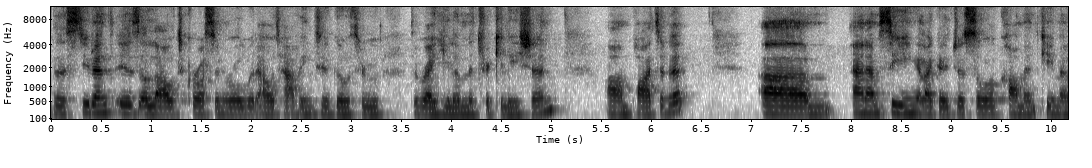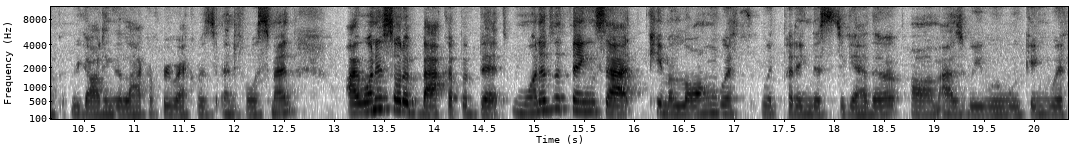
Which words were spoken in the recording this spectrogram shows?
the student is allowed to cross enroll without having to go through the regular matriculation um, part of it. Um, and I'm seeing like I just saw a comment came up regarding the lack of prerequisite enforcement. I want to sort of back up a bit. One of the things that came along with with putting this together um, as we were working with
